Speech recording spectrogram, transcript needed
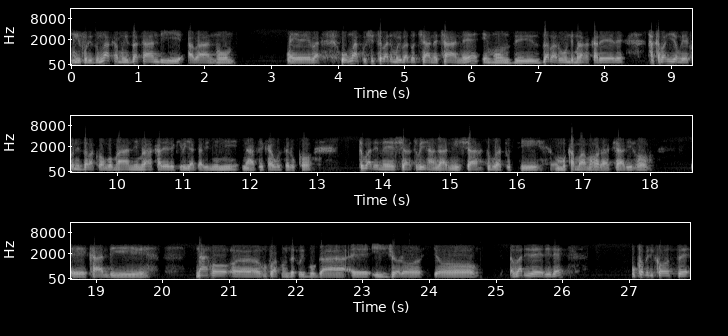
nkifuriza umwaka mwiza kandi abantu eh, uwo mwaka ushitse bari mu bibazo cyane cyane impunzi z'abarundi muri aka karere hakaba hiyongeyeko n'iz'abakongomani muri aka karere k'ibiyaga binini na afurika y'ubuseruko tubaremesha tubihanganisha tuvuga tuti umukama w'amahoro aracyariho. Eh, kandi naho eh, nk'uko bakunze kubivuga ijoro ryo aba rirerire uko biri kose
